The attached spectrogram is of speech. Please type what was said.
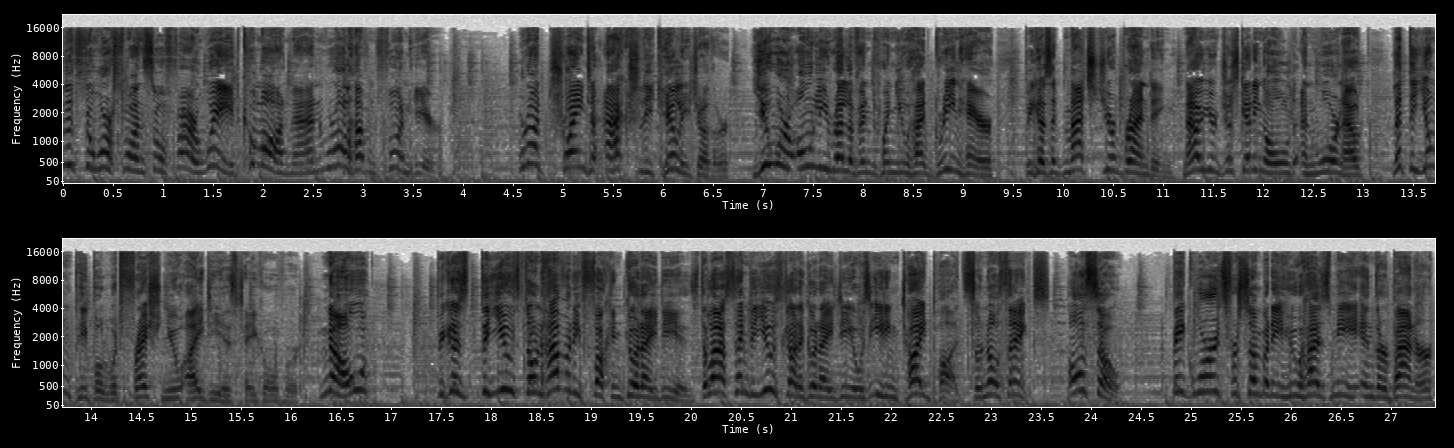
That's the worst one so far. Wade, come on, man. We're all having fun here. We're not trying to actually kill each other. You were only relevant when you had green hair because it matched your branding. Now you're just getting old and worn out. Let the young people with fresh new ideas take over. No! Because the youth don't have any fucking good ideas. The last time the youth got a good idea was eating Tide Pods, so no thanks. Also, big words for somebody who has me in their banner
